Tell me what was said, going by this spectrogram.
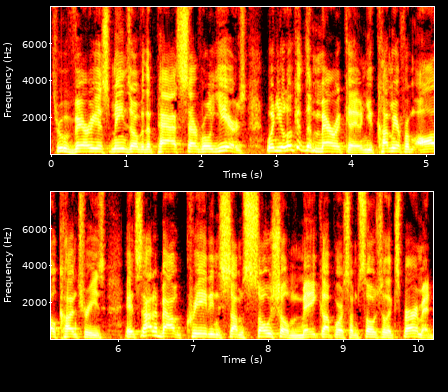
through various means over the past several years. When you look at America and you come here from all countries, it's not about creating some social makeup or some social experiment.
